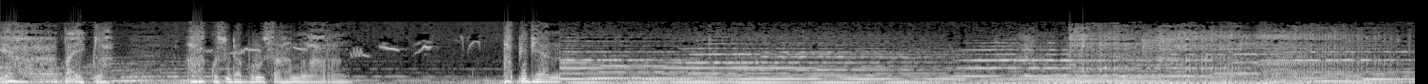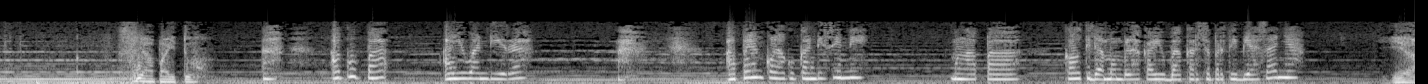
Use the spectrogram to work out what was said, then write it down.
Ya, baiklah. Aku sudah berusaha melarang. Tapi dia... Siapa itu? Ah, aku Pak, Ayu Wandira. Ah, apa yang kau lakukan di sini? Mengapa kau tidak membelah kayu bakar seperti biasanya? Ya,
